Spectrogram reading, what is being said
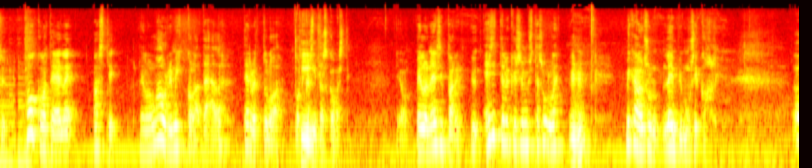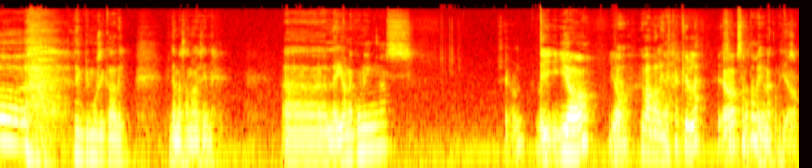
Päästy HKTlle asti. Meillä on Lauri Mikkola täällä. Tervetuloa podcastiin. Kiitos kovasti. Joo. Meillä on ensin pari esittelykysymystä sulle. Mm-hmm. Mikä on sun lempimusikaali? Uh, lempimusikaali. Mitä mä sanoisin? Uh, Leijona kuningas. Se on. I- joo, joo. Joo, hyvä valinta. Ehkä kyllä. Joo. Sanotaan Leijona kuningas. Joo.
